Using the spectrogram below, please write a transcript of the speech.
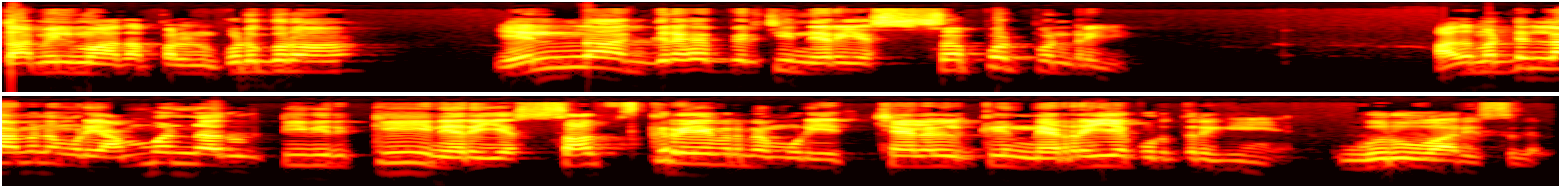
தமிழ் மாத பலன் கொடுக்குறோம். எல்லா கிரக பயிற்சியும் நிறைய சப்போர்ட் பண்றீங்க. அது மட்டும் இல்லாம நம்முடைய அம்மன் அருள் டிவிக்கு நிறைய சப்ஸ்கிரைபர் நம்முடைய சேனலுக்கு நிறைய கொடுத்துருக்கீங்க. குரு வாரிசுகள்.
